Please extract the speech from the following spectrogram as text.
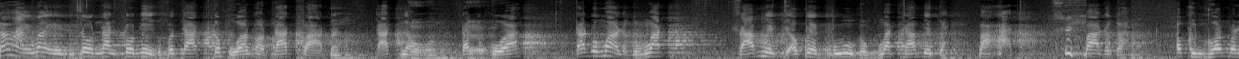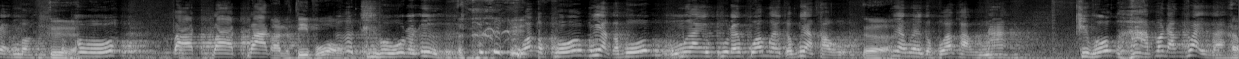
ก็ให้ไม่ต้นนั่นต้นนี้ก็ตัดก็ผัวเนาะตัดปาดนะตัดเงาตัดกับผัว ตัดลงมาแล้วก็วัดสามเมตรเอาเป็นปูกับวัดสามเมตรปาดปาดแล้วก็ เอาขึ้นค้อนมาได้บอกโอ้ปาดปาดปาดปาดตีโผเอาเออทีโพนั่นเออผัวกับโพเมียกับโพเมื่อยผู้ใดผัวเมื่อยกับเมียเขาเมียเมื่อยกับผัวเขานะทีโพหาบมาดังไฟบ่ะ อะ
